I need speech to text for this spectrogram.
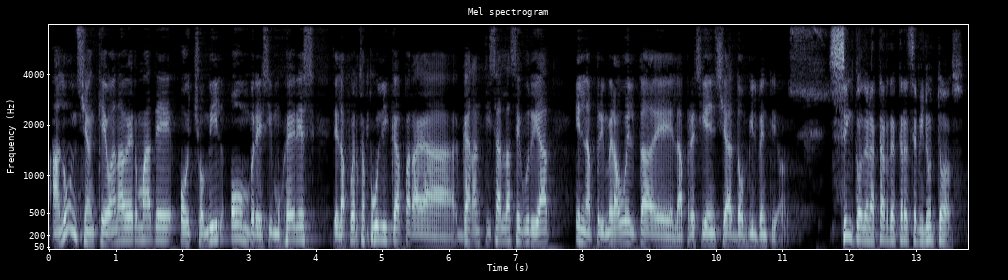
anuncian que van a haber más de 8 mil hombres y mujeres de la fuerza pública para garantizar la seguridad en la primera vuelta de la presidencia 2022. 5 de la tarde, 13 minutos.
